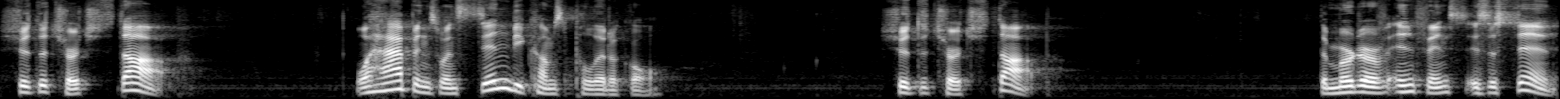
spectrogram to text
Should the church stop? What happens when sin becomes political? Should the church stop? The murder of infants is a sin.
